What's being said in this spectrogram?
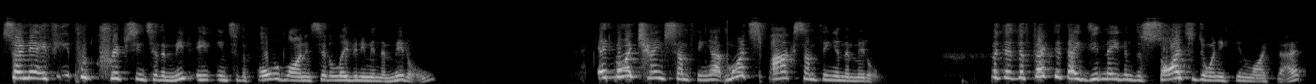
So now, if you put Cripps into the mid in, into the forward line instead of leaving him in the middle, it might change something up. Might spark something in the middle. But the, the fact that they didn't even decide to do anything like that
